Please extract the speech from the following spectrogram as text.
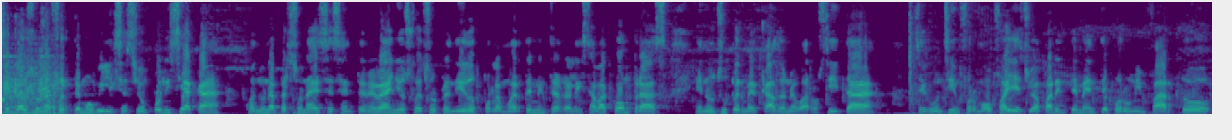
Se causó una fuerte movilización policíaca cuando una persona de 69 años fue sorprendido por la muerte mientras realizaba compras en un supermercado en Nueva Rosita. Según se informó, falleció aparentemente por un infarto.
